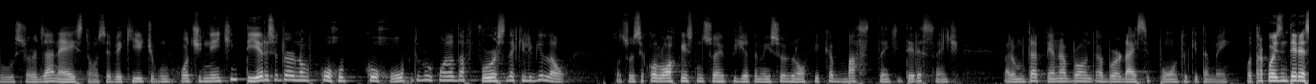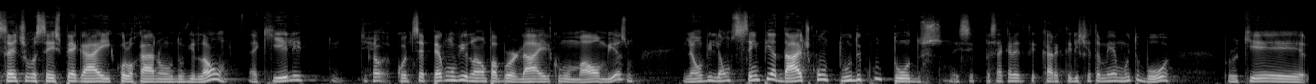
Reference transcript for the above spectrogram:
do Senhor dos Anéis. Então você vê que tipo, um continente inteiro se tornou corrupto por conta da força daquele vilão. Então se você coloca isso no seu RPG também, seu vilão fica bastante interessante. Vale muito a pena abordar esse ponto aqui também. Outra coisa interessante vocês pegar e colocar no, no vilão é que ele, quando você pega um vilão para abordar ele como mal mesmo, ele é um vilão sem piedade com tudo e com todos. Esse, essa característica também é muito boa, porque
